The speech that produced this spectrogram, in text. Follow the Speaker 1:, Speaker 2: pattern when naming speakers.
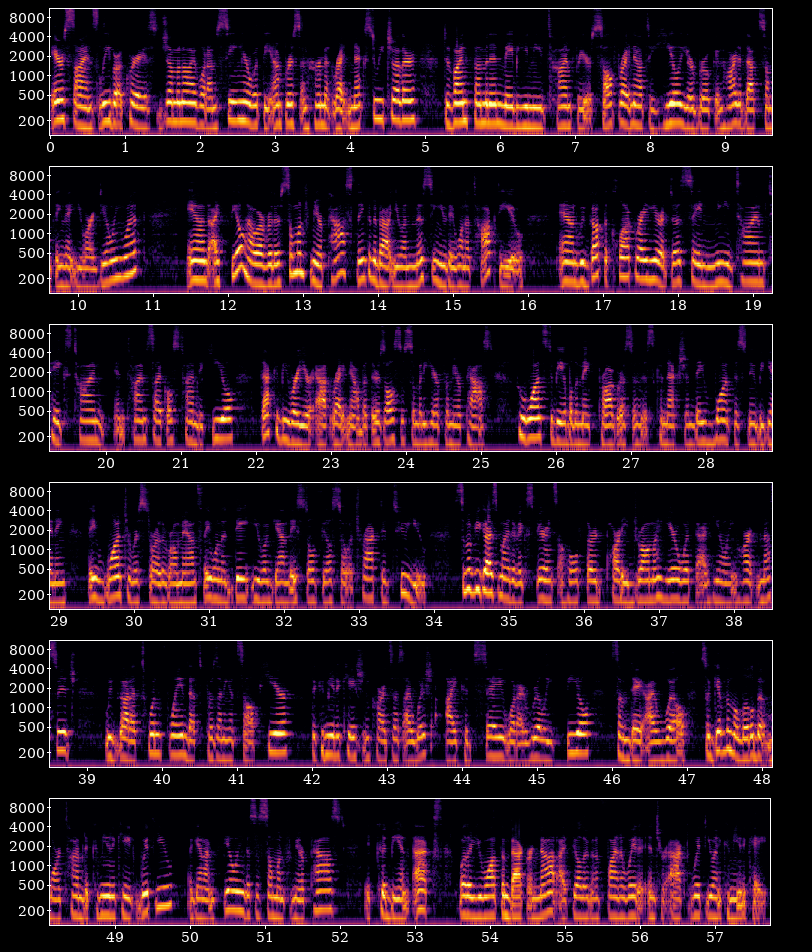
Speaker 1: Air signs, Libra, Aquarius, Gemini. What I'm seeing here with the Empress and Hermit right next to each other. Divine Feminine, maybe you need time for yourself right now to heal your broken heart if that's something that you are dealing with. And I feel, however, there's someone from your past thinking about you and missing you. They want to talk to you. And we've got the clock right here. It does say need time, takes time, and time cycles, time to heal. That could be where you're at right now. But there's also somebody here from your past who wants to be able to make progress in this connection. They want this new beginning. They want to restore the romance. They want to date you again. They still feel so attracted to you. Some of you guys might have experienced a whole third party drama here with that healing heart message. We've got a twin flame that's presenting itself here. The communication card says, I wish I could say what I really feel. Someday I will. So give them a little bit more time to communicate with you. Again, I'm feeling this is someone from your past. It could be an ex. Whether you want them back or not, I feel they're going to find a way to interact with you and communicate.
